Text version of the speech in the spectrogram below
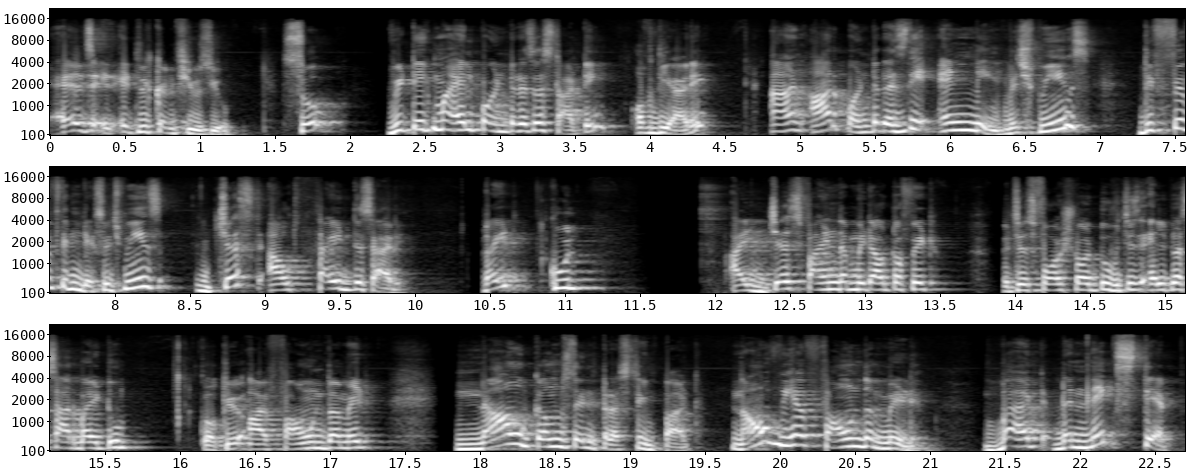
Else it, it will confuse you. So we take my L pointer as a starting of the array and R pointer as the ending, which means the fifth index, which means just outside this array, right? Cool. I just find the mid out of it, which is for sure 2, which is L plus R by 2. Okay, I found the mid. Now comes the interesting part. Now we have found the mid, but the next step,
